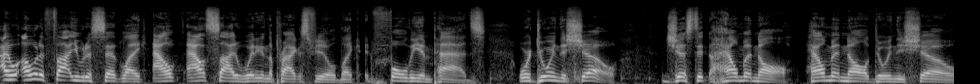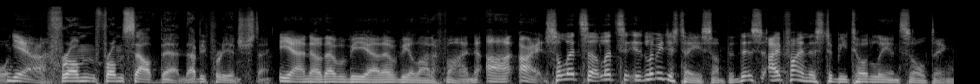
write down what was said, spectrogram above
I, I would have thought you would have said like out outside waiting in the practice field, like fully in pads, or doing the show, just at helmet and all, helmet and all, doing the show. Yeah. from from South Bend. That'd be pretty interesting. Yeah, no, that would be uh, that would be a lot of fun. Uh, all right, so let's uh, let's let me just tell you something. This I find this to be totally insulting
